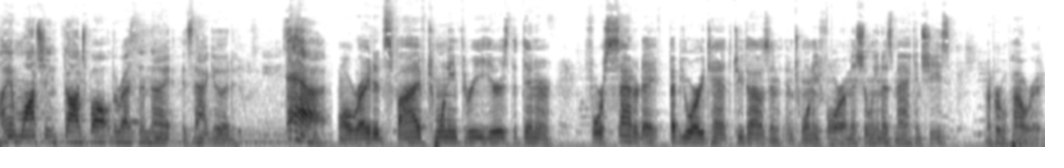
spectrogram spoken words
I am watching Dodgeball the rest of the night. It's that good. Yeah. All right, it's 5:23. Here's the dinner for Saturday, February 10th, 2024. A Michelina's mac and cheese and a purple Powerade.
